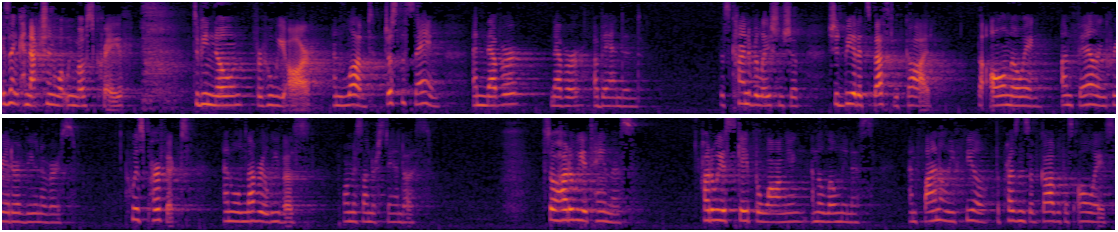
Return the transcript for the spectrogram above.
Isn't connection what we most crave? To be known for who we are and loved just the same and never, never abandoned. This kind of relationship should be at its best with God, the all knowing, unfailing creator of the universe, who is perfect and will never leave us or misunderstand us. So, how do we attain this? How do we escape the longing and the loneliness and finally feel the presence of God with us always?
